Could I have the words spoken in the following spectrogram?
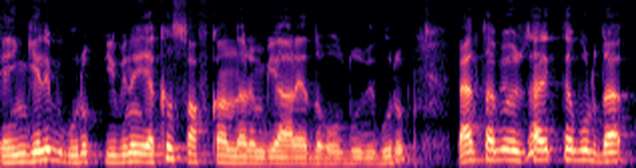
dengeli bir grup birbirine yakın safkanların bir arada olduğu bir grup. Ben tabii özellikle burada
